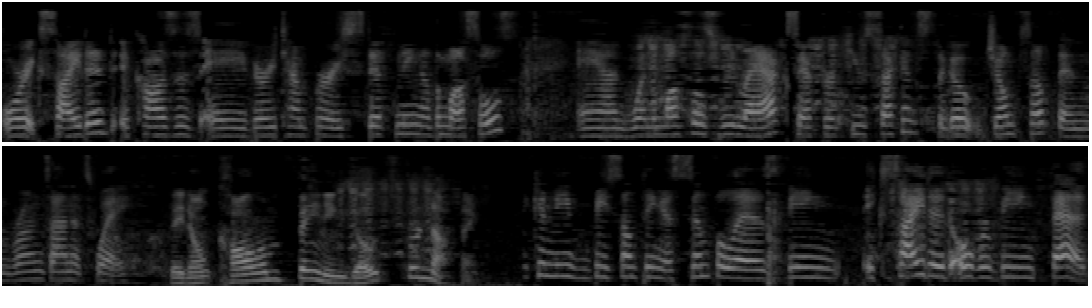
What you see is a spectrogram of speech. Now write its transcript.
or excited, it causes a very temporary stiffening of the muscles. And when the muscles relax after a few seconds, the goat jumps up and runs on its way. They don't call them fainting goats for nothing. It can even be something as simple as being excited over being fed.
